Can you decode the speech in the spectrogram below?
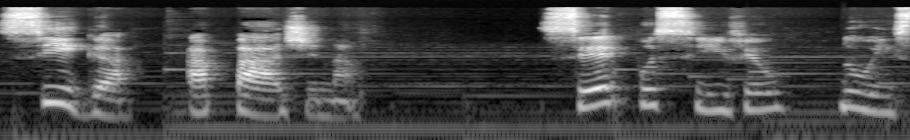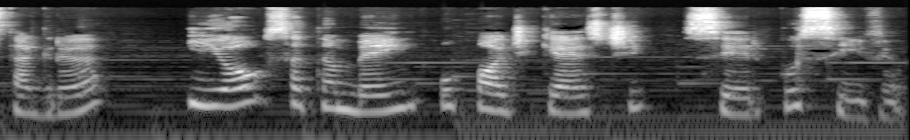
siga a página Ser Possível no Instagram e ouça também o podcast Ser Possível.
